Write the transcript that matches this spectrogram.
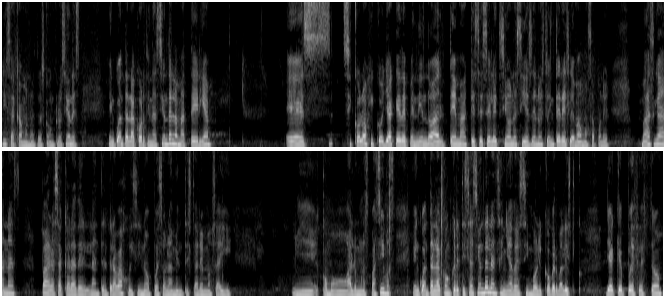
y sacamos nuestras conclusiones. En cuanto a la coordinación de la materia, es psicológico, ya que dependiendo al tema que se seleccione, si es de nuestro interés, le vamos a poner más ganas para sacar adelante el trabajo y si no, pues solamente estaremos ahí como alumnos pasivos. En cuanto a la concretización del enseñado es simbólico verbalístico, ya que pues esto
